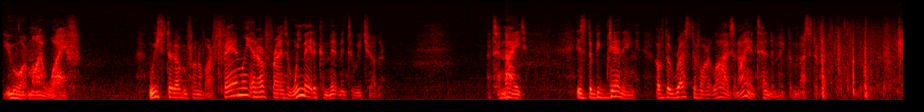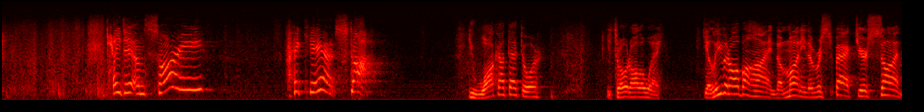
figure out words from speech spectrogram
You are my wife. We stood up in front of our family and our friends, and we made a commitment to each other. And tonight is the beginning of the rest of our lives, and I intend to make the most of it. AJ, I'm sorry. I can't. Stop! You walk out that door, you throw it all away. You leave it all behind the money, the respect, your son,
